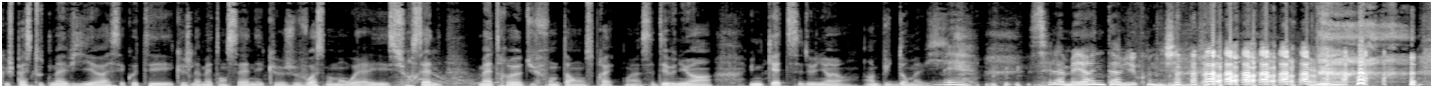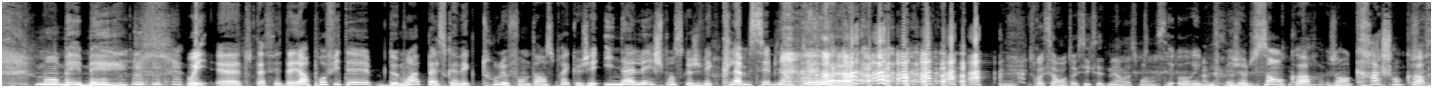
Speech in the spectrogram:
que je passe toute ma vie à ses côtés et que je la mette en scène et que je vois ce moment où elle allait sur scène mettre euh, du fond de teint en spray. Voilà, c'est devenu un- une quête, c'est devenu un, un but dans ma vie. mais c'est la meilleure interview qu'on ait jamais mon bébé oui euh, tout à fait d'ailleurs profitez de moi parce qu'avec tout le fond de teint en spray que j'ai inhalé je pense que je vais clamser bientôt euh, Je crois que c'est vraiment toxique cette merde à ce point-là. c'est horrible mais je le sens encore j'en crache encore Je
